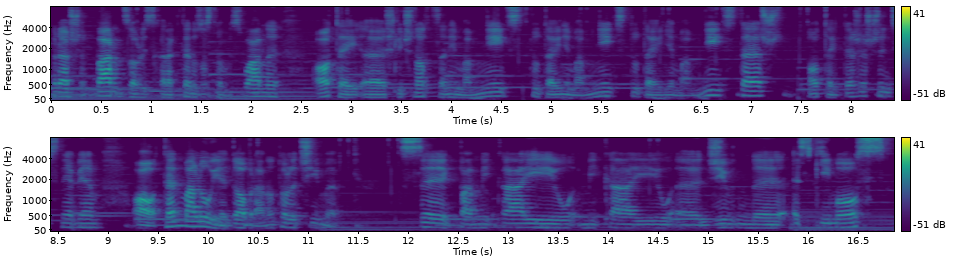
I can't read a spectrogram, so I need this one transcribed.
Proszę bardzo, list charakteru został wysłany. O tej e, ślicznotce nie mam nic, tutaj nie mam nic, tutaj nie mam nic też. O tej też jeszcze nic nie wiem. O, ten maluje, dobra, no to lecimy. Cyk, pan Mikail, Mikail, e, dziwny Eskimos.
